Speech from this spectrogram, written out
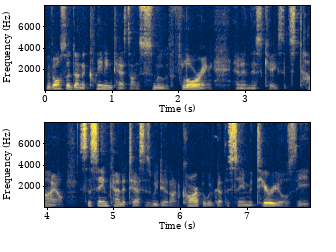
We've also done a cleaning test on smooth flooring, and in this case it's tile. It's the same kind of test as we did on carpet. We've got the same materials, the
